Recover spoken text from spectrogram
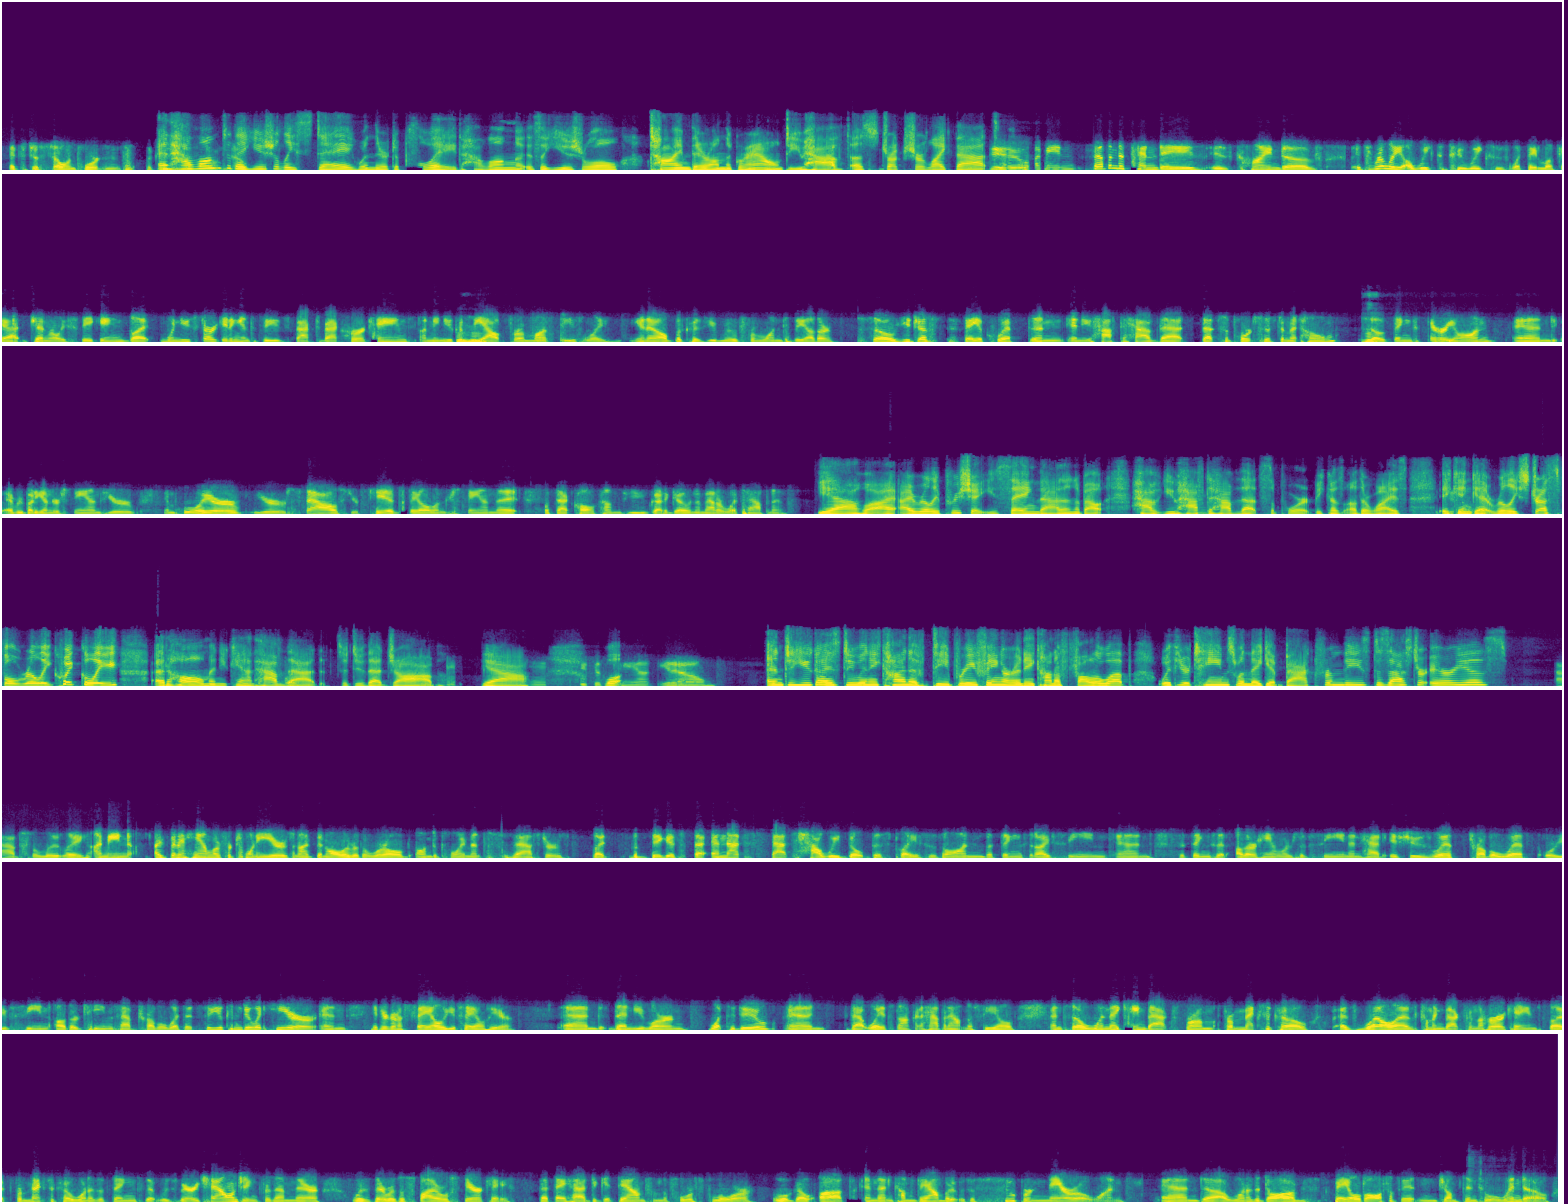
it's just so important because And how long don't know. they usually stay when they're deployed? How long is a usual time they're on the ground? Do you have a structure like that? do. I mean, seven to ten days is kind of. It's really a week to two weeks is what they look at, generally speaking. But when you start getting into these back-to-back hurricanes, I mean, you can be Mhm. out for a month easily, you know, because you move from one to the other. So you just stay equipped, and and you have to have that that support system at home. So hmm. things carry on, and everybody understands your employer, your spouse, your kids. They all understand that if that call comes, you've got to go no matter what's happening. Yeah, well, I, I really appreciate you saying that and about how you have to have that support because otherwise it can get really stressful really quickly at home and you can't have that to do that job. Yeah. Mm-hmm. You just Well- can't, you know. And do you guys do any kind of debriefing or any kind of follow up with your teams when they get back from these disaster areas? Absolutely. I mean, I've been a handler for 20 years and I've been all over the world on deployments, disasters. But the biggest, and that's that's how we built this place is on the things that I've seen and the things that other handlers have seen and had issues with, trouble with, or you've seen other teams have trouble with it. So you can do it here, and if you're going to fail, you fail here, and then you learn what to do, and that way it's not going to happen out in the field. And so when they came back from from Mexico, as well as coming back from the hurricanes, but from Mexico, one of the things that was very challenging for them there was there was a spiral staircase that they had to get down from the fourth floor. Will go up and then come down, but it was a super narrow one. And uh, one of the dogs bailed off of it and jumped into a window.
